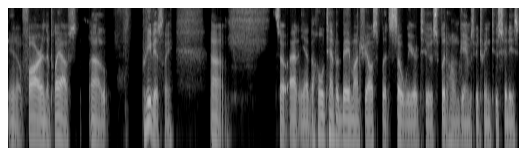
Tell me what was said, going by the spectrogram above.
you know, far in the playoffs uh, previously. Um, so uh, yeah, the whole Tampa Bay Montreal split's so weird to split home games between two cities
